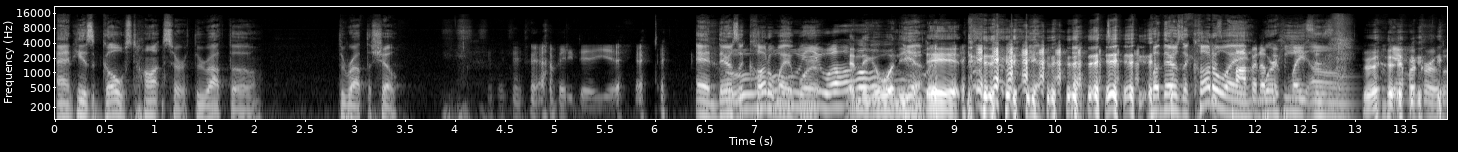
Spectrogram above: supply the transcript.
and his ghost haunts her throughout the throughout the show. I bet he did. Yeah. And there's a cutaway where That nigga wasn't Yeah. even dead. but there's a cutaway where he um camera crew.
